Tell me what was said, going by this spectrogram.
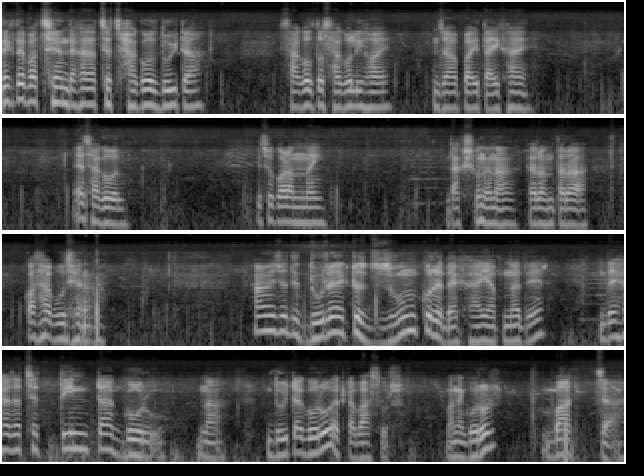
দেখতে পাচ্ছেন, দেখা যাচ্ছে ছাগল দুইটা। ছাগল তো ছাগলই হয়, যা পাই তাই খায়। এ ছাগল, কিছু করার নাই। ডাক শুনে না, কারণ তারা কথা বুঝে না। আমি যদি দূরে একটু জুম করে দেখাই আপনাদের, দেখা যাচ্ছে তিনটা গরু। না, দুইটা গরু, একটা বাছুর। মানে গরুর বাচ্চা।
